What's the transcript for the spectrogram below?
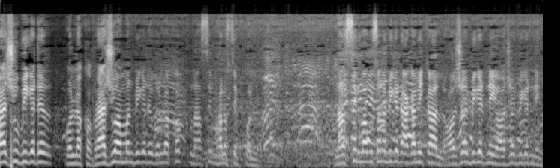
Raju উইকেটের গোলরক্ষক। রাজু আম্মান উইকেটের গোলরক্ষক। নাসির ভালো সেভ করল। নাসির বাবুসানা উইকেট আগামীকাল। অজয় উইকেট নেই, অজয় উইকেট নেই।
